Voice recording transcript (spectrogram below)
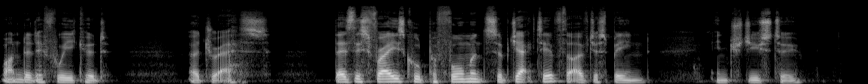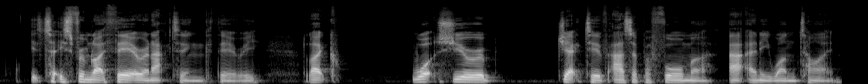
wondered if we could address. There's this phrase called performance subjective that I've just been introduced to. It's, it's from like theatre and acting theory. Like, what's your objective as a performer at any one time?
